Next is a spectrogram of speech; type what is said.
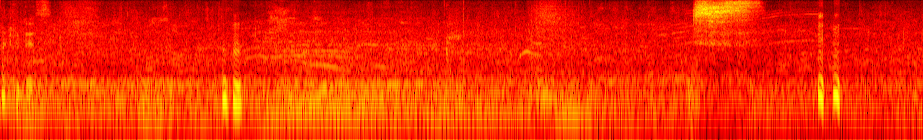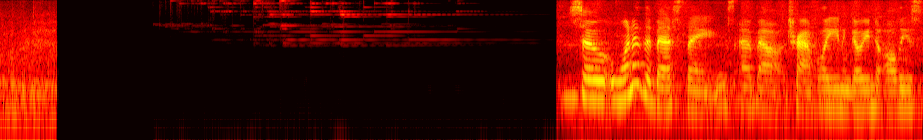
Look at this. So, one of the best things about traveling and going to all these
